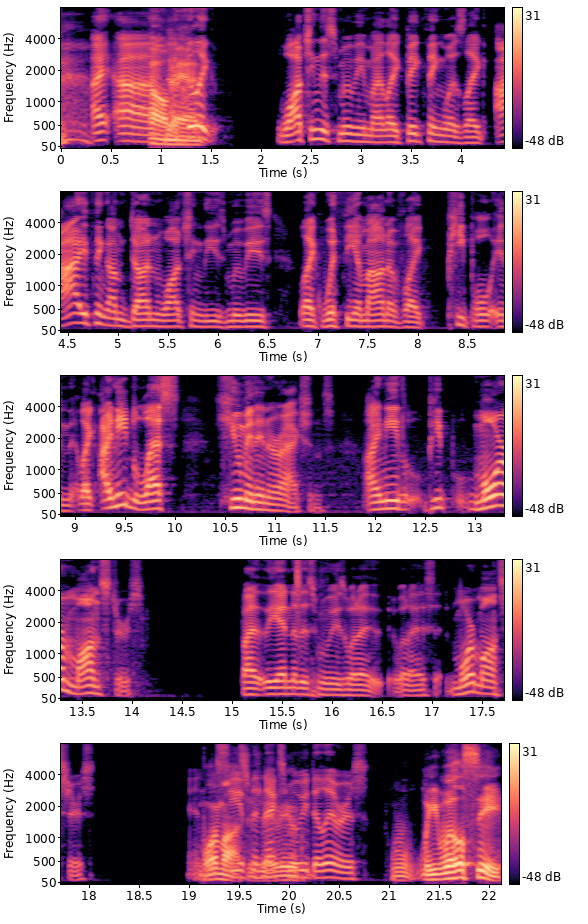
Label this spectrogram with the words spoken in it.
I uh, Oh, I man. feel like watching this movie, my like big thing was like I think I'm done watching these movies like with the amount of like people in like I need less human interactions. I need people more monsters. By the end of this movie is what I what I said. More monsters. And More we'll see monsters, if the next baby. movie delivers. We will see.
